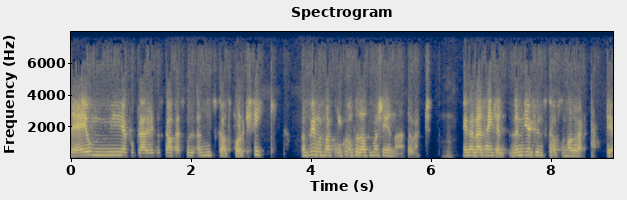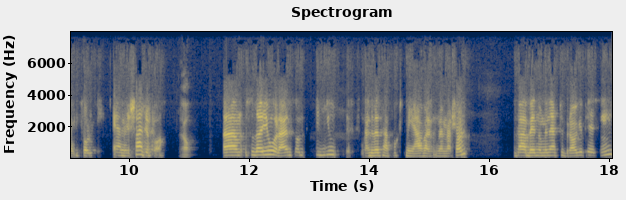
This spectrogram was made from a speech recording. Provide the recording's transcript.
det er jo mye populærvitenskap jeg skulle ønske at folk fikk. Altså, vi må snakke om kontodatamaskiner etter hvert. Mm. Jeg kan bare tenke, Det er mye kunnskap som hadde vært artig om folk er nysgjerrig på. ja. Um, så da gjorde jeg en sånn idiotisk nei, du vet, jeg pakket med jævelen med meg sjøl. Da jeg ble nominert til Brageprisen,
